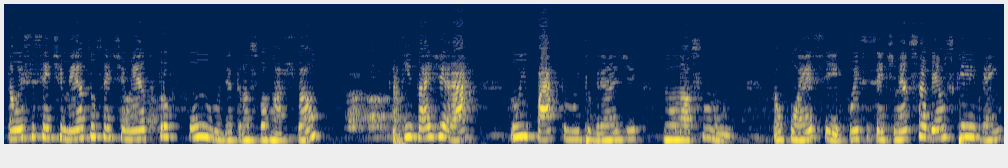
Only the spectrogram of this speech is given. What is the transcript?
Então, esse sentimento é um sentimento profundo de transformação que vai gerar um impacto muito grande no nosso mundo. Então, com esse, com esse sentimento, sabemos que ele vem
